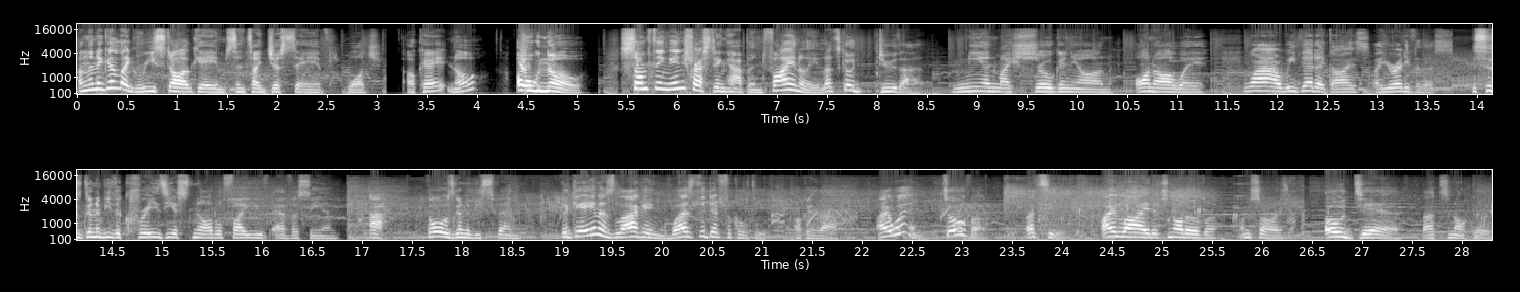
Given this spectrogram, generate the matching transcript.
I'm gonna get like restart game since I just saved. Watch. Okay, no? Oh no! Something interesting happened, finally! Let's go do that. Me and my Shogunyan on our way. Wow, we did it, guys. Are you ready for this? This is gonna be the craziest Snartle fight you've ever seen. Ah, thought it was gonna be spin. The game is lagging. Where's the difficulty? Okay, there. I win. It's over. Let's see. I lied. It's not over. I'm sorry. Oh dear, that's not good.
